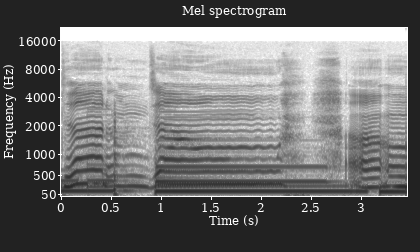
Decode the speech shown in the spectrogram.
Da-dum-dum. Oh.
